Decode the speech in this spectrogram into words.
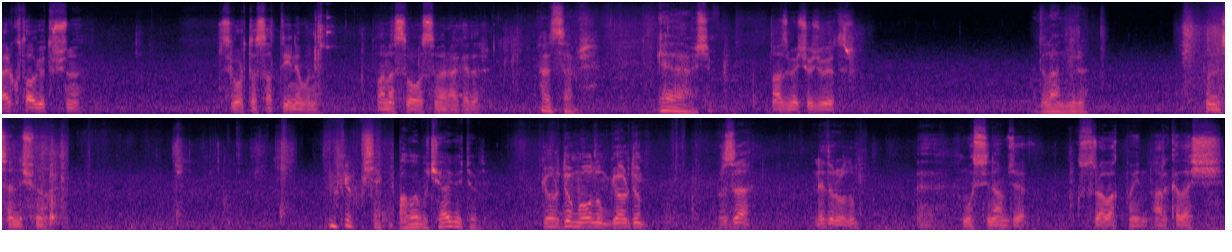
Erkut al götür şunu. Sigorta sattı yine bunu. Anası babası merak eder. Hadi Sabri. Gel abiciğim. Nazmiye çocuğu yatır. Hadi lan yürü. Anne sen de şunu al. Yok yok bir şey. Baba bıçağı götürdü. Gördüm oğlum gördüm. Rıza nedir oğlum? Muhsin amca kusura bakmayın arkadaş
